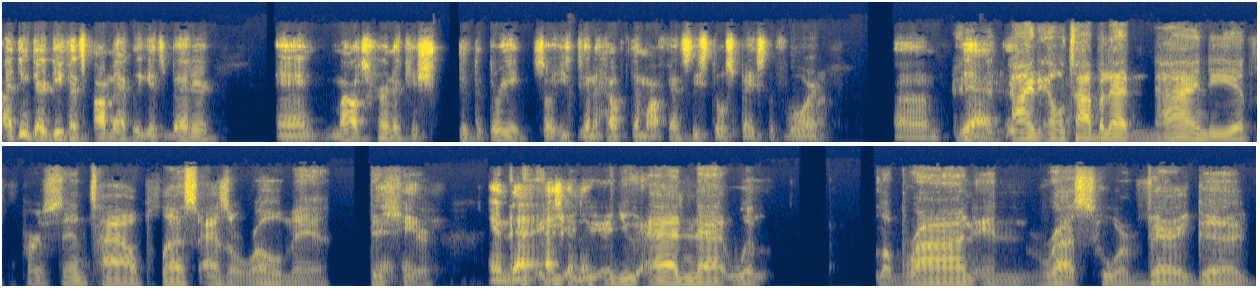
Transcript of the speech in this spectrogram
I think their defense automatically gets better. And Miles Turner can shoot the three, so he's going to help them offensively, still space the floor. Um, yeah, And 90, on top of that, 90th percentile plus as a roll man this Yeah, year. and And, that's you, going to you- and you adding that with LeBron and Russ, who are very good,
